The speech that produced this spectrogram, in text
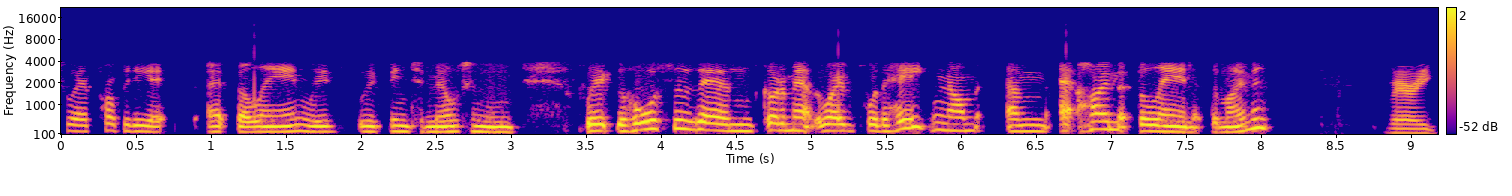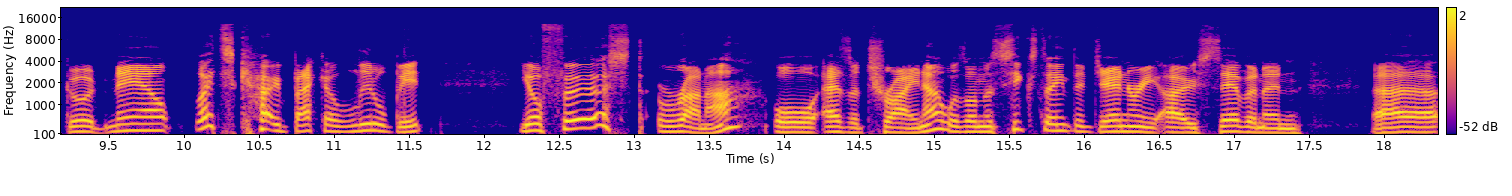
to our property at, at Balan. We've we've been to Melton and worked the horses and got them out the way before the heat, and I'm, I'm at home at Balan at the moment. Very good. Now, let's go back a little bit. Your first runner, or as a trainer, was on the 16th of January 07, and uh,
